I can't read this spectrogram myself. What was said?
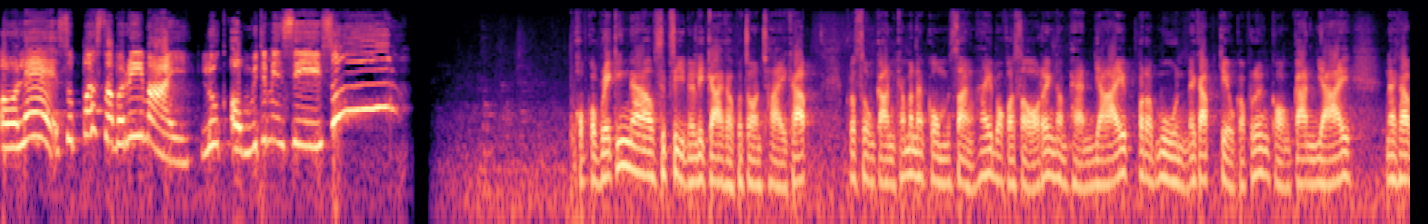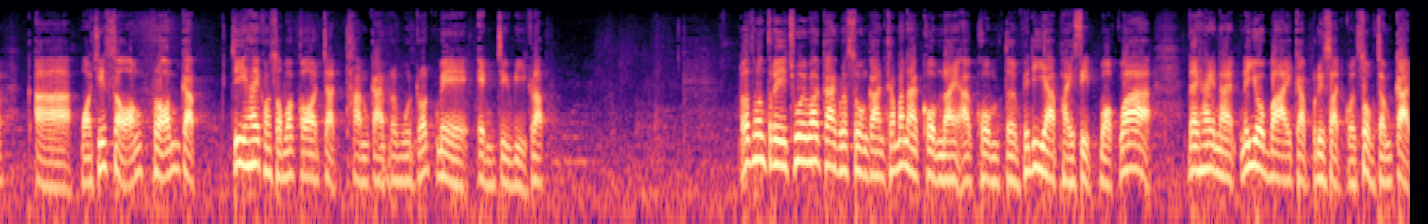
โอเล่ซูเปอร์สตรอเบอรี่ใหม่ ลูกอมวิตามินซีสูง พบกับ Breaking Now 14 นาฬิกากับกระจรชัยครับ กระทรวงการคมนาคมสั่งให้บกสเร่งทำแผนย้ายประมูลนะครับ เกี่ยวกับเรื่องของการย้ายนะครับหมอชิด 2 พร้อมกับจี้ให้คอสบกจัดทำการประมูลรถเมย์ NGV ครับรัฐมนตรีช่วยว่าการกระทรวงการคมนาคมนายอาคมเติมพิทยาภัยศิษย์บอกว่า ได้ให้นโยบายกับบริษัทขนส่งจำกัด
